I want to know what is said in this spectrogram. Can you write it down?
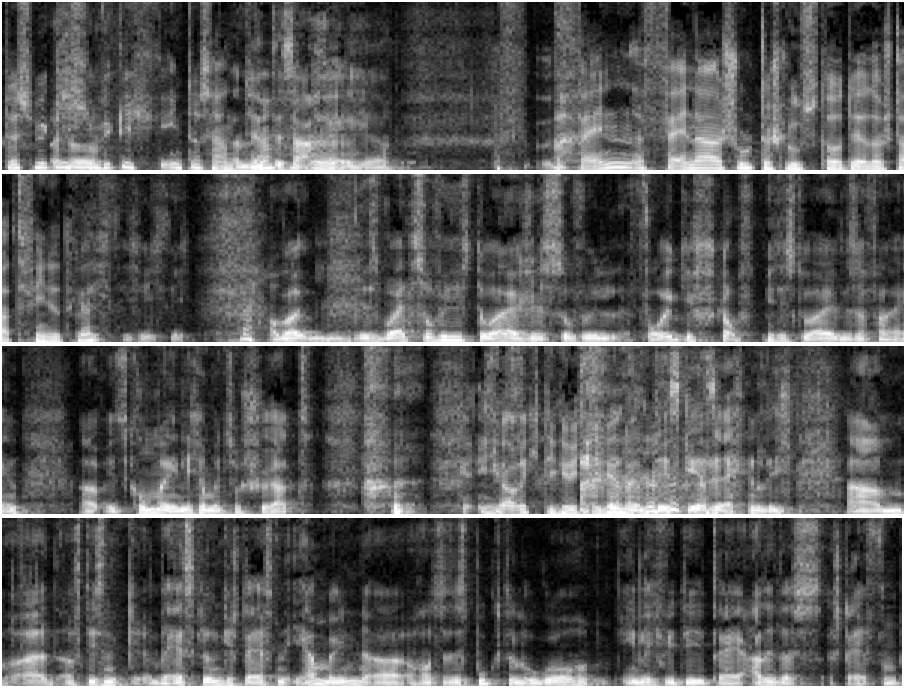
Das ist wirklich, Also, wirklich interessant. Eine ja. nette Sache, Äh, ja. Fein, feiner Schulterschluss da, der da stattfindet. Gell? Richtig, richtig. Aber es war jetzt so viel Historisches, so viel vollgestopft mit Historie, dieser Verein. Äh, Jetzt kommen wir endlich einmal zum Shirt. Ja, richtig, richtig. Ja. Das geht es eigentlich. Ähm, äh, auf diesen weiß-grün gestreiften Ärmeln äh, hat sich das Bukta-Logo, ähnlich wie die drei Adidas-Streifen,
